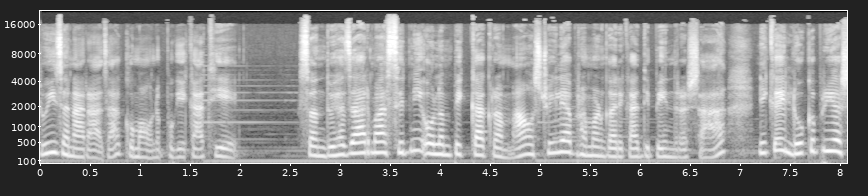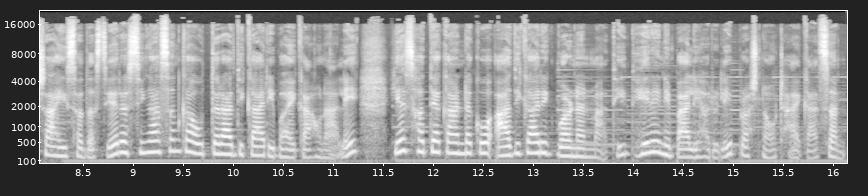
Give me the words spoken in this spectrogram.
दुईजना राजा गुमाउन पुगेका थिए। सन् दुई हजारमा सिडनी ओलम्पिकका क्रममा अस्ट्रेलिया भ्रमण गरेका दिपेन्द्र शाह निकै लोकप्रिय शाही सदस्य र सिंहासनका उत्तराधिकारी भएका हुनाले यस हत्याकाण्डको आधिकारिक वर्णनमाथि धेरै नेपालीहरूले प्रश्न उठाएका छन्।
